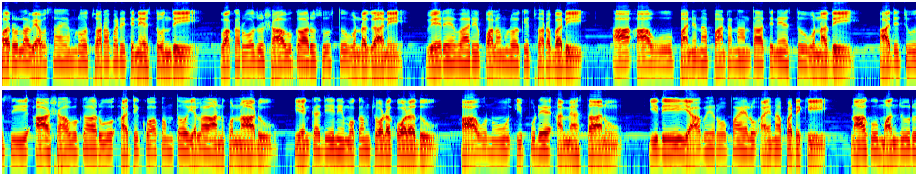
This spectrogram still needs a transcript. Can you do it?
పరుల వ్యవసాయంలో చొరబడి తినేస్తుంది. ఒకరోజు షావుకారు చూస్తూ ఉండగానే వేరే వారి పొలంలోకి చొరబడి ఆ ఆవు పనిన పంటనంతా తినేస్తూ ఉన్నది. అది చూసి ఆ షావుకారు అతి కోపంతో ఇలా అనుకున్నాడు ఇంక దీని ముఖం చూడకూడదు. ఆవును ఇప్పుడే అమ్మేస్తాను. ఇది యాభై రూపాయలు అయినప్పటికీ నాకు మంజూరు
